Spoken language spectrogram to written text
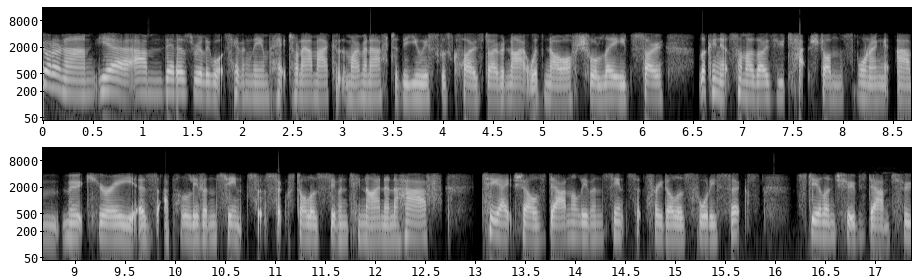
Kia Yeah, um, that is really what's having the impact on our market at the moment after the US was closed overnight with no offshore leads. So, looking at some of those you touched on this morning, um, Mercury is up 11 cents at $6.79.5. THL's down 11 cents at $3.46. Steel and Tube's down 2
